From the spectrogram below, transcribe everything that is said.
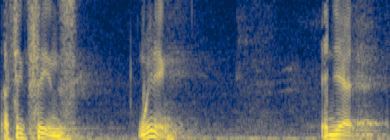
I think Satan's winning. And yet,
